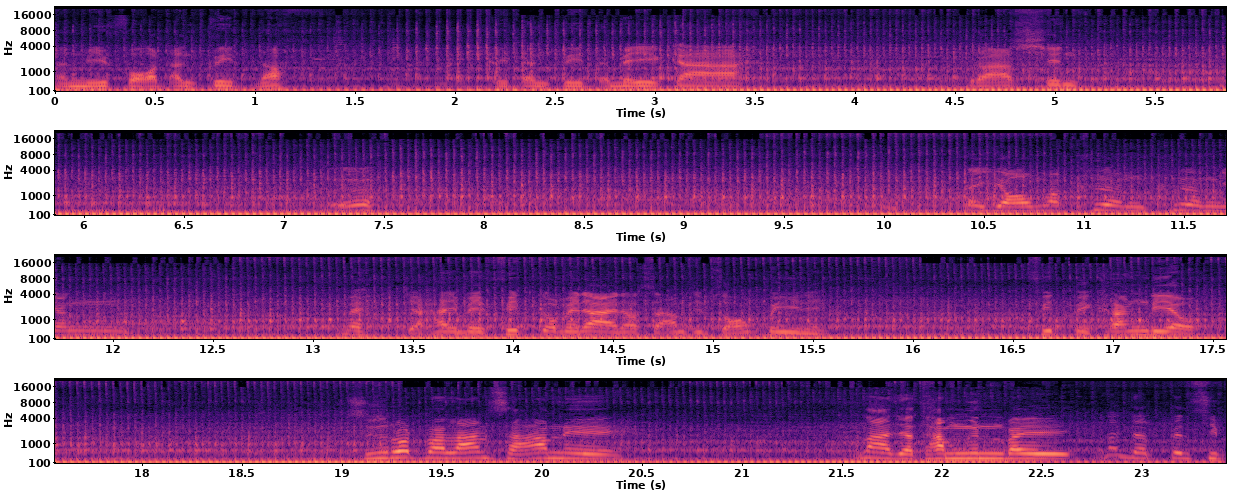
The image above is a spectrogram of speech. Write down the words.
มันมีฟอร์ดอังกฤษเนาะอังกฤษอังกฤษอเมริกาบราซิลแต่ยอมว่าเครื่องเครื่องยังไม่จะให้ไม่ฟิตก็ไม่ได้เนาะ32 ปีนี่ ฟิตไปครั้งเดียว ซื้อรถมาล้านสามนี่น่าจะทำเงินไปน่าจะเป็นสิบ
